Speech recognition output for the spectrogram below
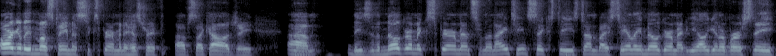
arguably the most famous experiment in history of psychology. Um, right. These are the Milgram experiments from the 1960s, done by Stanley Milgram at Yale University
